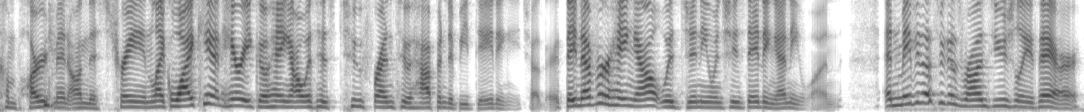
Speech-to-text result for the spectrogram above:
compartment on this train. Like, why can't Harry go hang out with his two friends who happen to be dating each other? They never hang out with Ginny when she's dating anyone. And maybe that's because Ron's usually there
